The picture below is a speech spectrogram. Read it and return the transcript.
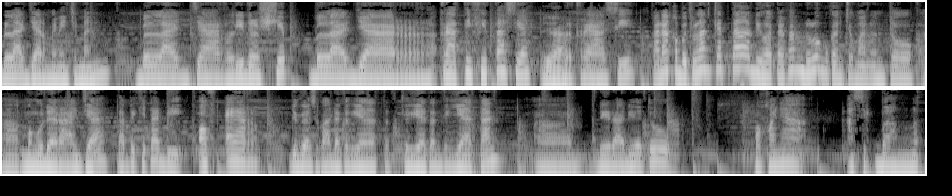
belajar manajemen belajar leadership belajar kreativitas ya Ya. berkreasi. Karena kebetulan kita di Hot FM dulu bukan cuman untuk eh, mengudara aja tapi kita di off air juga suka ada kegiatan kegiatan-kegiatan Eh, di radio tuh pokoknya asik banget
